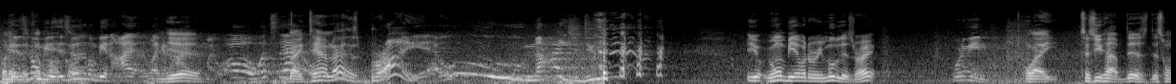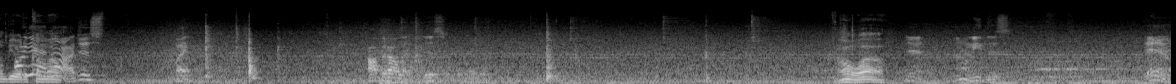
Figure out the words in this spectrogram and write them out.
When It's gonna be. It's gonna be an eye. Like an Yeah. eye. Like, oh, what's that? Like, damn, Ooh. that is bright. Yeah. Ooh, nice, dude. You, you won't be able to remove this, right? what do you mean? Like, since you have this, this won't be able Oh to yeah, come nah, out. I just like pop it out like this or whatever. Oh wow. Yeah, I don't need this. Damn,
